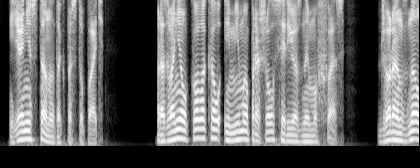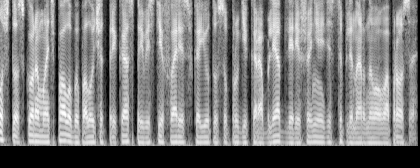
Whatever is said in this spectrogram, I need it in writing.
— «я не стану так поступать». Прозвонил колокол, и мимо прошел серьезный муфас. Джоран знал, что скоро мать палубы получит приказ привести Фарис в каюту супруги корабля для решения дисциплинарного вопроса.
